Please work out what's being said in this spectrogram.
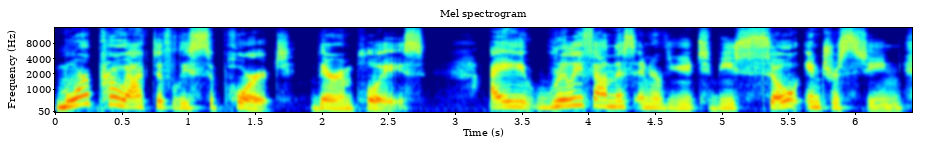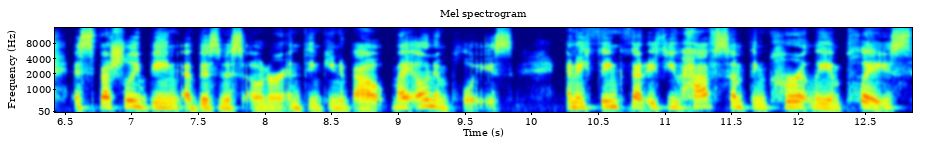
more proactively support their employees. I really found this interview to be so interesting, especially being a business owner and thinking about my own employees. And I think that if you have something currently in place,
